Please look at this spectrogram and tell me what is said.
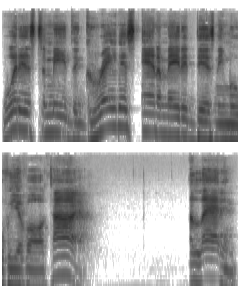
what is to me the greatest animated Disney movie of all time Aladdin.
